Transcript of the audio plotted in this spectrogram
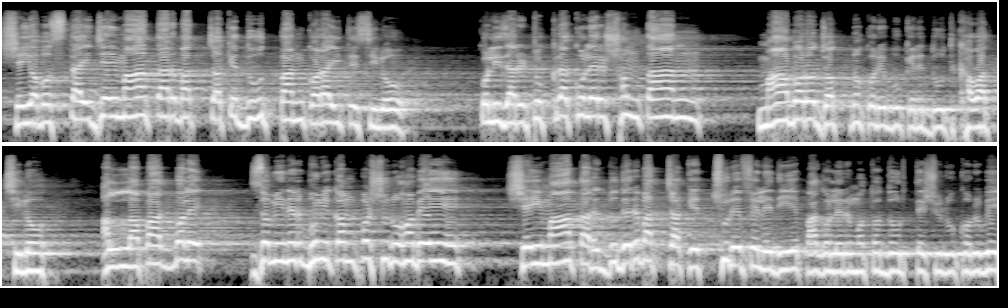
সেই অবস্থায় যে মা তার বাচ্চাকে দুধ পান করাইতেছিল, কলিজার টুকরা কোলের সন্তান মা বড় যত্ন করে বুকের দুধ খাওয়াচ্ছিল। আল্লাহ পাক বলে জমিনের ভূমিকম্প শুরু হবে। সেই মা তার দুধের বাচ্চাকে ছুঁড়ে ফেলে দিয়ে পাগলের মতো দৌড়তে শুরু করবে।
